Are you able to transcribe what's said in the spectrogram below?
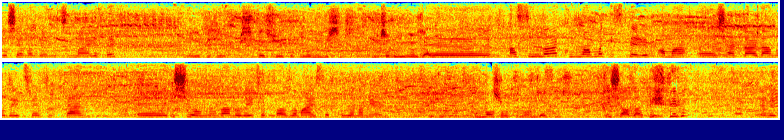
yaşamadığım için maalesef. Ee, peki bisiklet sürekli kullanır mısınız? Yoksa bugün özel mi? Ee, aslında kullanmak isterim ama e, şartlardan dolayı, trafikten, e, iş yoğunluğundan dolayı çok fazla maalesef kullanamıyorum. Peki bundan sonra kullanacak mıyız? İnşallah diyelim. evet.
